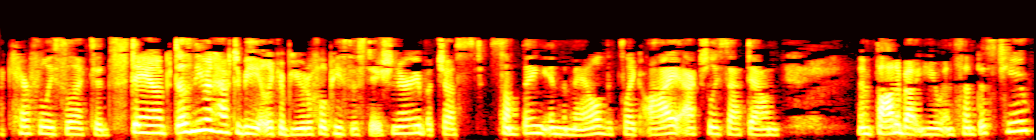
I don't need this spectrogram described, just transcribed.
a carefully selected stamp. Doesn't even have to be like a beautiful piece of stationery, but just something in the mail that's like, I actually sat down and thought about you and sent this to you.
